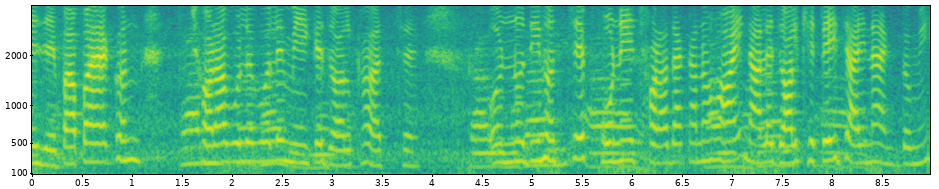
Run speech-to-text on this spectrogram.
এই যে পাপা এখন ছড়া বলে বলে মেয়েকে জল খাওয়াচ্ছে। অন্য দিন হচ্ছে ফোনে ছড়া দেখানো হয় নালে জল খেতেই চায় না একদমই।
